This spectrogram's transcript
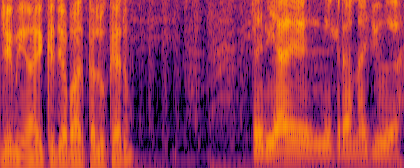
Jimmy, ¿hay que llevar peluquero? Sería de, de gran ayuda.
